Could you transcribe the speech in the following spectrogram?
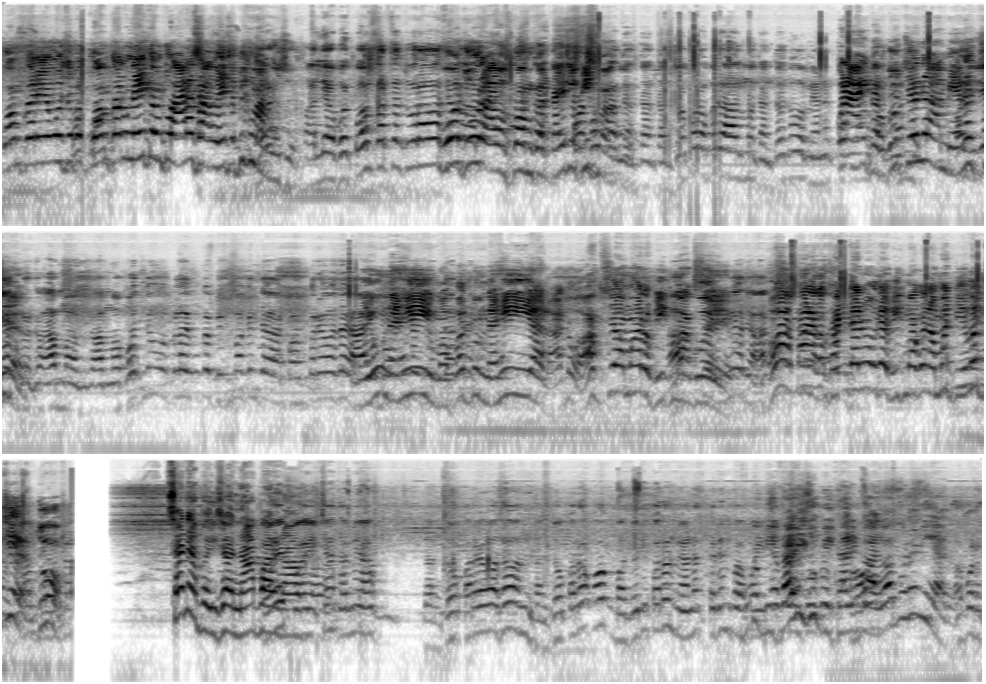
કોમ કરે એવો છે પણ કોમ કરું નહીં ગમતું આળસ આવે એટલે ભીખ માંગુ છું. અલ્યા ભાઈ કોમ કરતા જોર આવે ઓ જોર આવે કોમ કરતા એટલે ભીખ ધંધો કરો હાલમાં ધંધો મહેનત પણ આ ધંધો છે ને, આ મહેનત છે. આ મ- આ મફતનું પેલા એવું કે ભીખ માંગીને ત્યાં કોમ કરે એવા છે. આ એવું નહીં યાર આ તો હક છે અમારો ભીખ હક માંગવો છે, એ યાર, હક હો અમારા તો ખાનદાનમાં બધા ભીખ માંગવાના અમારે ટેવ જ છે. જો. શાના પૈસા? ના પાડ ના પૈસા તમે ધંધો કરે છો અને ધંધો કરો કોક મજૂરી કરો મહેનત કરીને ભિખારી શું ભિખારી તો પડે ને યાર. પણ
